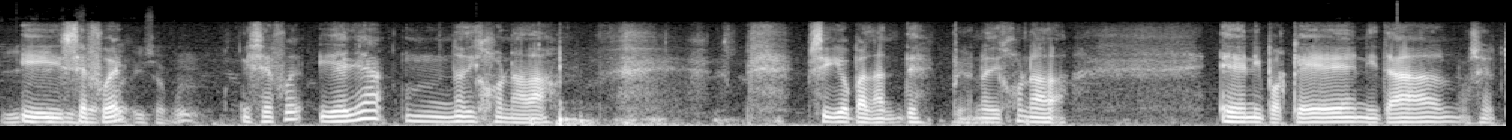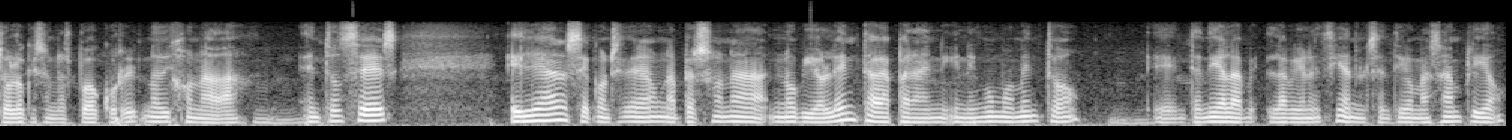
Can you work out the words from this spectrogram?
Y se fue. Y se fue. y se fue y ella mm, no dijo nada. Siguió para adelante, pero no dijo nada. Eh, ni por qué, ni tal, no sé, todo lo que se nos pueda ocurrir, no dijo nada. Entonces, ella se considera una persona no violenta para en, en ningún momento, eh, entendía la, la violencia en el sentido más amplio,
